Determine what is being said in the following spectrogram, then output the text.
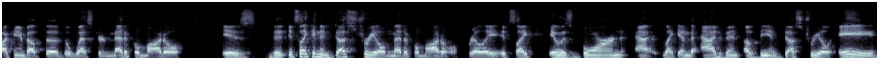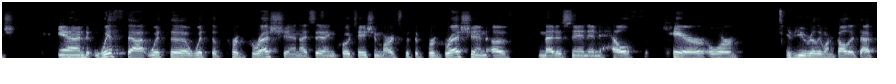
talking about the, the Western medical model is the, it's like an industrial medical model really it's like it was born at like in the advent of the industrial age and with that with the with the progression i say in quotation marks with the progression of medicine and health care or if you really want to call it that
